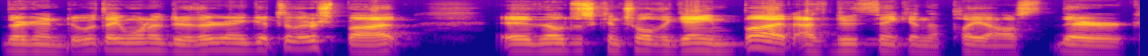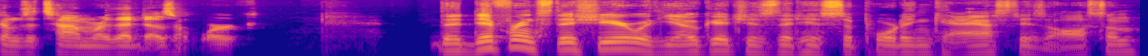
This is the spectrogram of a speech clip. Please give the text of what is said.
They're going to do what they want to do. They're going to get to their spot and they'll just control the game. But I do think in the playoffs there comes a time where that doesn't work. The difference this year with Jokic is that his supporting cast is awesome.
